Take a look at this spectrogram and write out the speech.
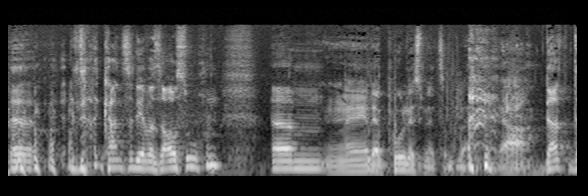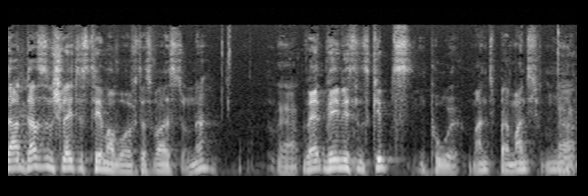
äh, kannst du dir was aussuchen. Ähm, nee, der Pool ist mir zu klein. Ja. das, das, das ist ein schlechtes Thema, Wolf, das weißt du, ne? Ja. Wenigstens gibt es einen Pool. Manch, bei manchen ja.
